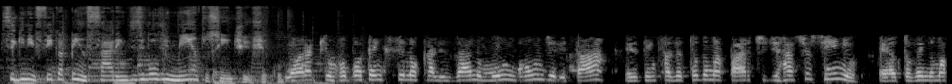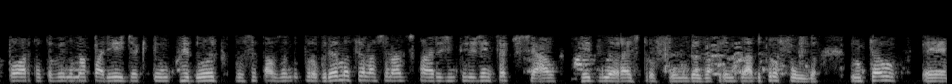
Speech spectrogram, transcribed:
significa pensar em desenvolvimento científico. Na hora que o robô tem que se localizar no mundo onde ele está, ele tem que fazer toda uma parte de raciocínio. É, eu estou vendo uma porta, estou vendo uma parede, aqui tem um corredor. Você está usando programas relacionados com a área de inteligência artificial, redes neurais profundas, aprendizado profundo. Então, é,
